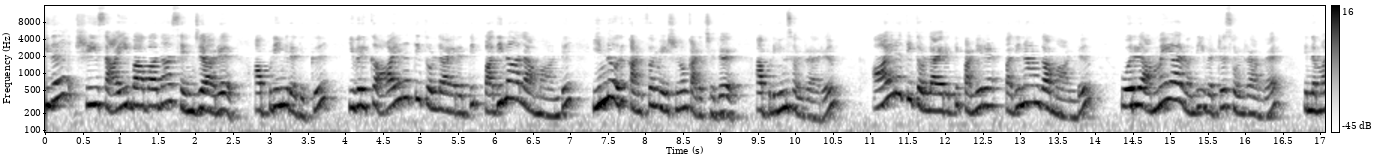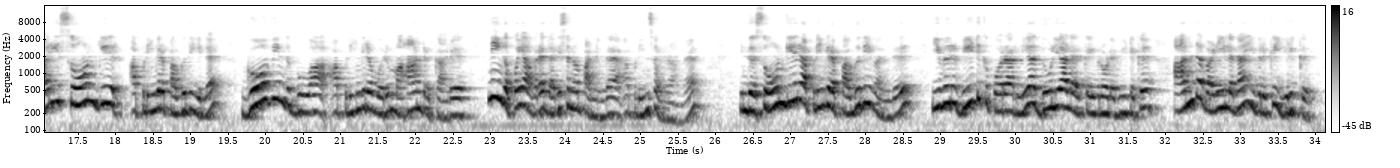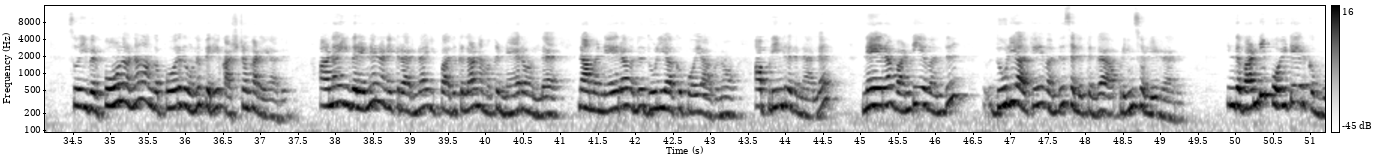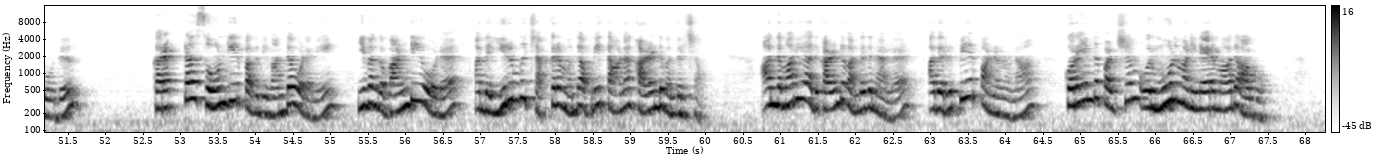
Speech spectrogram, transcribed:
இதை ஸ்ரீ சாயிபாபா தான் செஞ்சாரு அப்படிங்கிறதுக்கு இவருக்கு ஆயிரத்தி தொள்ளாயிரத்தி பதினாலாம் ஆண்டு இன்னொரு கன்ஃபர்மேஷனும் கிடச்சிது அப்படின்னு சொல்கிறாரு ஆயிரத்தி தொள்ளாயிரத்தி பன்னிர பதினான்காம் ஆண்டு ஒரு அம்மையார் வந்து இவற்றை சொல்கிறாங்க இந்த மாதிரி சோன்கீர் அப்படிங்கிற பகுதியில் கோவிந்த் புவா அப்படிங்கிற ஒரு மகான் இருக்காரு. நீங்கள் போய் அவரை தரிசனம் பண்ணுங்க அப்படின்னு சொல்கிறாங்க இந்த சோன்கீர் அப்படிங்கிற பகுதி வந்து இவர் வீட்டுக்கு போகிறார் இல்லையா? தூளியால இருக்க இவரோட வீட்டுக்கு. அந்த வழியில் தான் இவருக்கு இருக்குது ஸோ இவர் போனோன்னா அங்கே போகிறது ஒன்றும் பெரிய கஷ்டம் கிடையாது. ஆனால் இவர் என்ன நினைக்கிறாருன்னா இப்போ அதுக்கெல்லாம் நமக்கு நேரம் இல்லை. நாம் நேராக வந்து தூளியாவுக்கு போய் ஆகணும் அப்படிங்கிறதுனால நேராக வண்டியை வந்து தூளியாக்கே வந்து செலுத்துங்க அப்படின்னு சொல்லிடுறாரு. இந்த வண்டி போயிட்டே இருக்கும்போது கரெக்டாக சோன்கீர் பகுதி வந்த உடனே இவங்க வண்டியோட அந்த இரும்பு சக்கரம் வந்து அப்படியே தானாக கழண்டு வந்துருச்சான் அந்த மாதிரி அது கழண்டு வந்ததுனால அதை ரிப்பேர் பண்ணணும்னா குறைந்தபட்சம் ஒரு மூணு மணி நேரமாவது ஆகும்.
